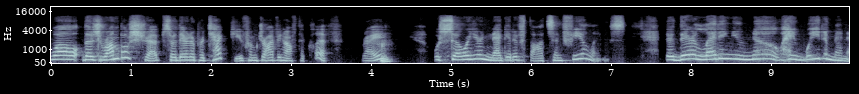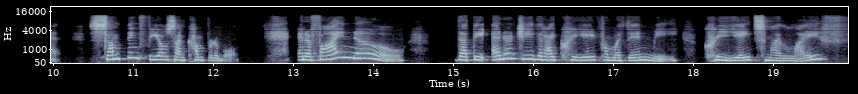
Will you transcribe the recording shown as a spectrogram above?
Well, those rumble strips are there to protect you from driving off the cliff right? Hmm. Well, so are your negative thoughts and feelings. They're there letting you know, hey, wait a minute, something feels uncomfortable. And if I know that the energy that I create from within me creates my life,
